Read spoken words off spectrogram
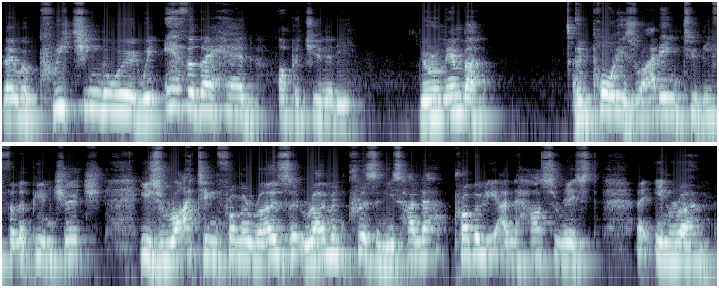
they were preaching the word wherever they had opportunity. You remember when Paul is writing to the Philippian church, he's writing from a Roman prison. He's under, probably under house arrest uh, in Rome.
